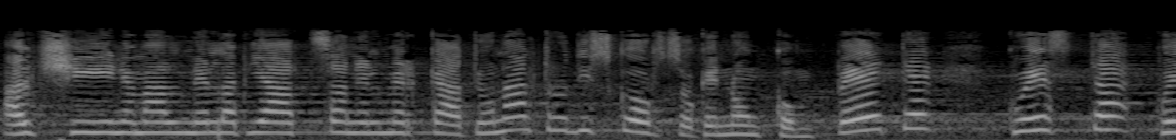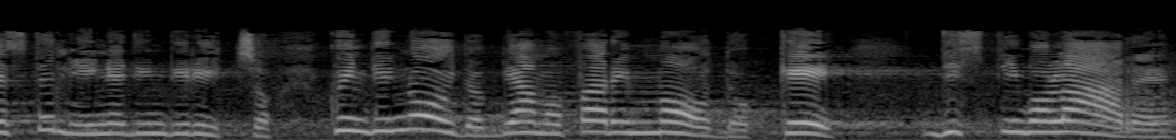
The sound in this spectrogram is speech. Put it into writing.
al cinema, nella piazza, nel mercato, è un altro discorso che non compete questa, queste linee di indirizzo. Quindi noi dobbiamo fare in modo che di stimolare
